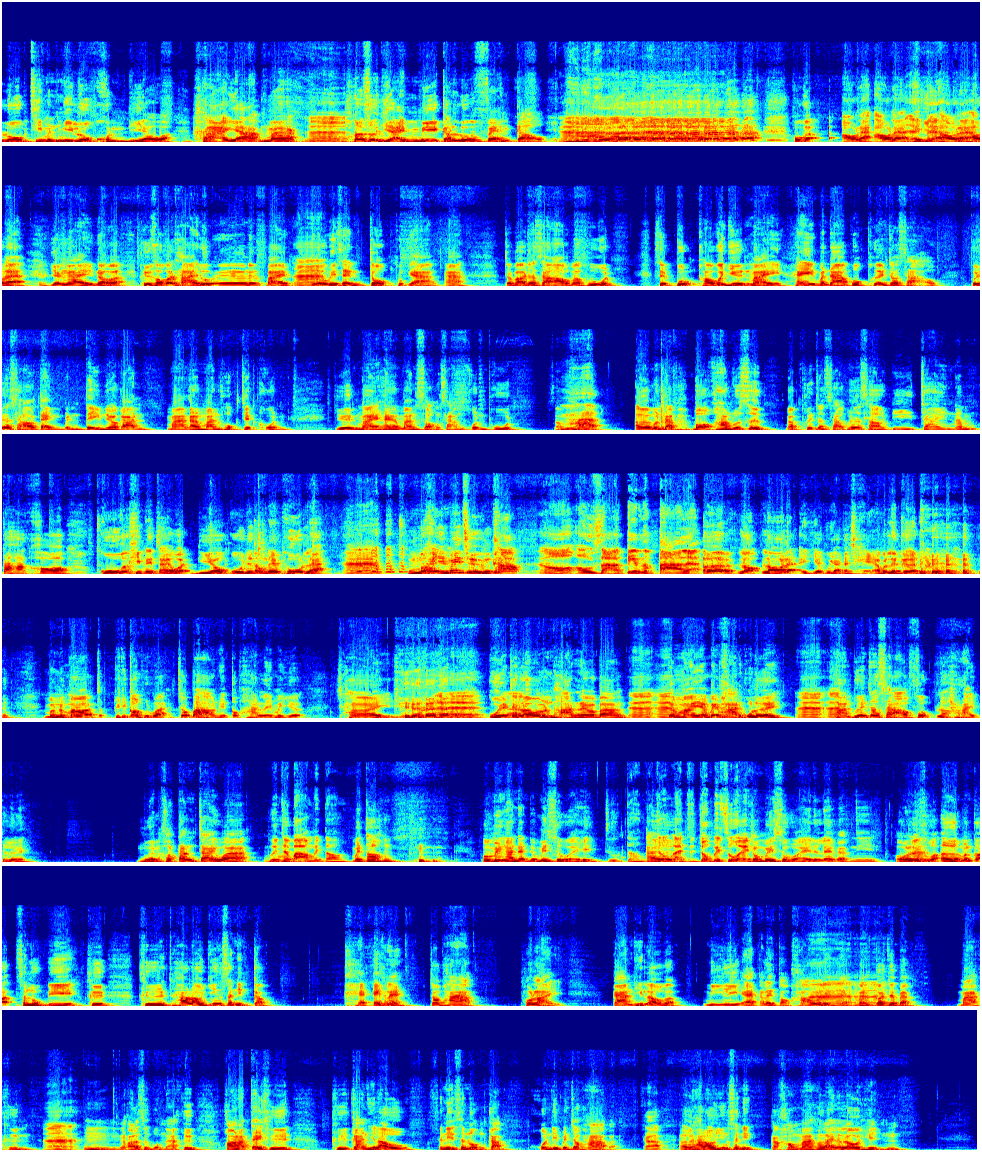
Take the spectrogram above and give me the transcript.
รูปที่มันมีรูปคนเดียวอะ หายากมากอ่าเพราะส่วนใหญ่มีกับรูปแฟนเก่าอ่าผมก็เอาละเอาละไอ้เหี้ยเอาละเอาละยังไงเนกอะคือเขาก็ถ่ายรูปนึกไปอ่าวิดีโอ present จบทุกอย่างอะเจ้าบ่าวเจ้าสาวมาพูด เสร็จปุ๊บเขาก็ยื่นไมค์ให้บรรดาพวกเพื่อนเจ้าสาว เพื่อนเจ้าสาวแต่งเป็นธีมเดียวกัน มากันประมาณหกเจ็ดคน ยื่นไมค์ให้ประมาณสองสามคนพูด สัมภาษณ์เออเหมือนแบบบอกความรู้สึกแบบเพื่อนเจ้าสาวเพื่อนเจ้าสาวดีใจน้ำตาคอ กูก็คิดในใจว่า เดี๋ยวกูจะต้องได้พูดแล้วอ่าไม่ไม่ถึงครับอ๋อเอาสาวเตรียมน้ำตาแล้วเออรอรอแล้วไอ้เหี้ยกูอยากจะแฉมันเหลือเกิน เหมือนมาว่าพิธีกรพูดว่าเจ้าบ่าวเนี่ยก็ผ่านอะไรมาเยอะ ใช่เออกูอยากจะเล่าว่ามันผ่านอะไรมาบ้างอ่าอ่าแต่ไม่อะไม่ผ่านกูเลยอ่าอ่าผ่านเพื่อนเจ้าสาวฟุบแล้วหายไปเลย เหมือนเขาตั้งใจว่าเพื่อนเจ้าบ่าวไม่ต้อง ไม่ต้อง เพราะไม่งั้นเนี่ยเดี๋ยวไม่สวย ถูกต้องเออ จบอาจจะจบไม่สวยจบไม่สวยหรืออะไรแบบนี้ผมก็รู้สึกว่าเออมันก็สนุกดีคือ คือถ้าเรายิ่งสนิทกับแขกเอ๊ะอะไรเจ้าภาพเท่าไหร่ การที่เราแบบมี react อะไรต่อเขาอะไรเงี้ยอ่ามั มันก็จะแบบมากขึ้น อ่า อืมในความรู้สึกผมนะคือ ความประทับใจคือ คือการที่เราสนิทสนมกับคนที่เป็นเจ้าภาพอะ ครับ เออถ้าเรายิ่งสนิทกับเขามากเท่าไหร่แล้วเราเห็น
